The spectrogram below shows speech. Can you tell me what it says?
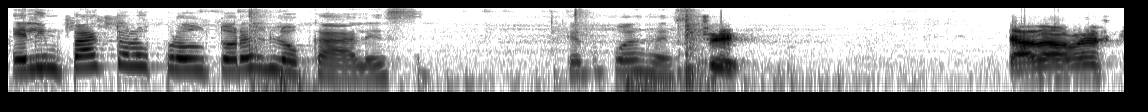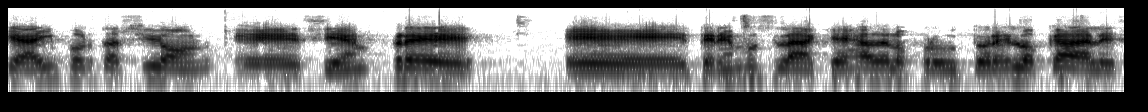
el impacto a los productores locales. ¿Qué tú puedes decir? Sí. Cada vez que hay importación, eh, siempre tenemos la queja de los productores locales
